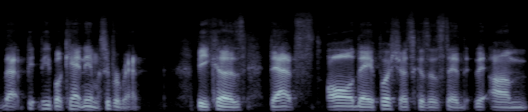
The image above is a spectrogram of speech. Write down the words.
that pe- people can't name a Superman because that's all they push us because it said um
